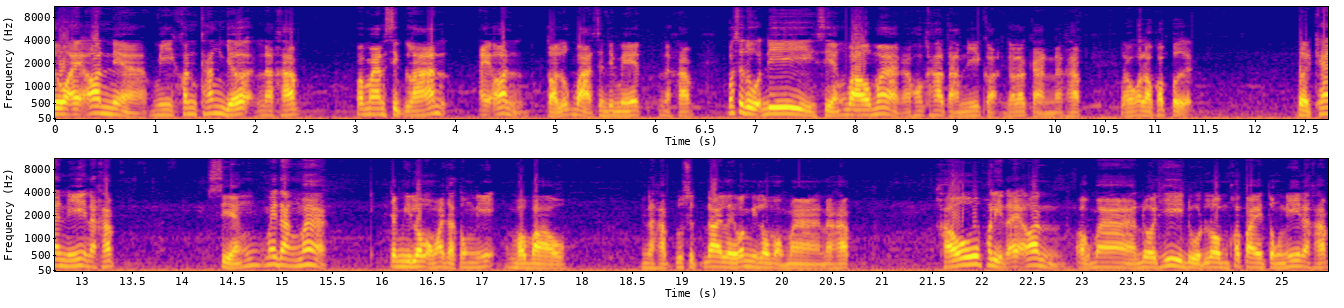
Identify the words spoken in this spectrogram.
ตัวไอออนเนี่ยมีค่อนข้างเยอะนะครับ ประมาณ 10 ล้านไอออนต่อลูกบาศก์เซนติเมตรนะครับ วัสดุดี เสียงเบามากเอาคร่าวๆตามนี้ก่อนก็แล้วกันนะครับ แล้วก็เราก็เปิด เปิดแค่นี้นะครับ เสียงไม่ดังมาก จะมีลมออกมาจากตรงนี้เบาๆนะครับ รู้สึกได้เลยว่ามีลมออกมานะครับ เขาผลิตไอออนออกมาโดยที่ดูดลมเข้าไปตรงนี้นะครับ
